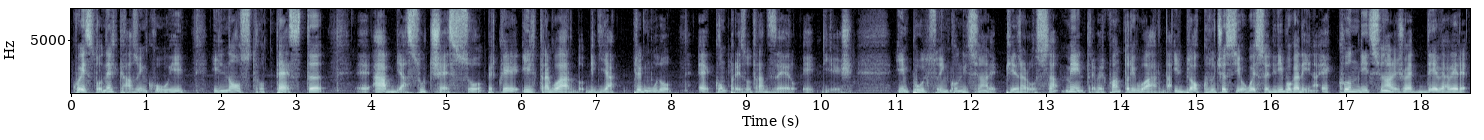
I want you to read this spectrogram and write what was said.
Questo nel caso in cui il nostro test eh, abbia successo perché il traguardo di chi ha premuto è compreso tra 0 e 10 impulso incondizionale pietra rossa, mentre per quanto riguarda il blocco successivo, questo è di tipo catena, è condizionale, cioè deve avere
